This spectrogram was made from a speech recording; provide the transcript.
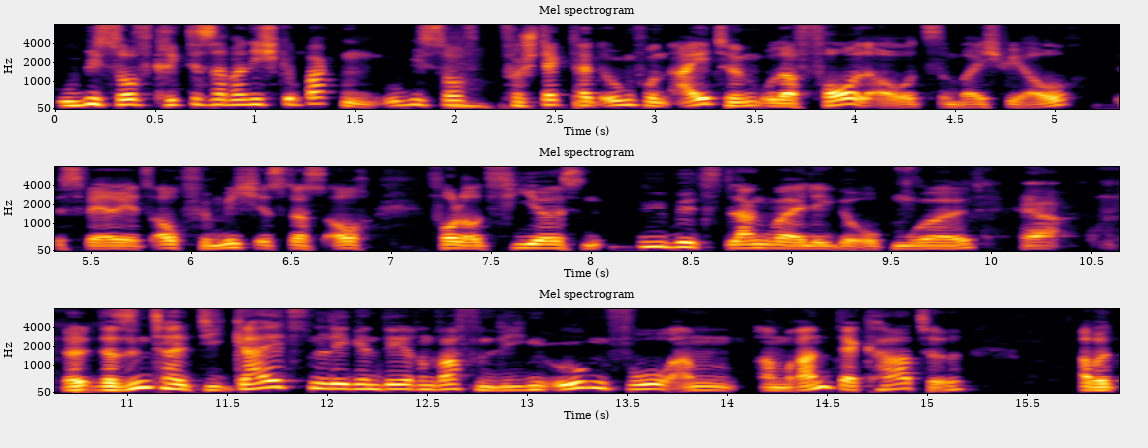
Ubisoft kriegt es aber nicht gebacken. Ubisoft versteckt halt irgendwo ein Item oder Fallout zum Beispiel auch. Es wäre jetzt auch, für mich ist das auch, Fallout 4 ist eine übelst langweilige Open World. Ja. Da, da sind halt die geilsten legendären Waffen liegen irgendwo am, am Rand der Karte, aber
